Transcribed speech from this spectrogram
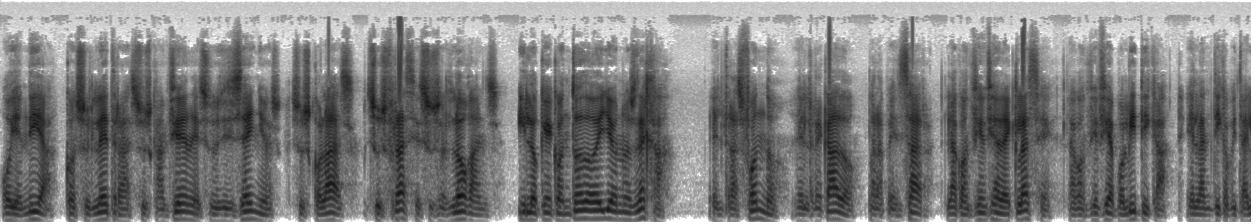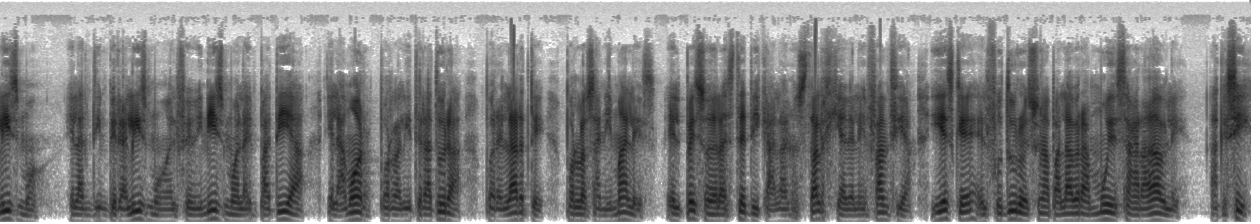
hoy en día, con sus letras, sus canciones, sus diseños, sus collages, sus frases, sus eslogans, y lo que con todo ello nos deja, el trasfondo, el recado, para pensar, la conciencia de clase, la conciencia política, el anticapitalismo, el antiimperialismo, el feminismo, la empatía, el amor por la literatura, por el arte, por los animales, el peso de la estética, la nostalgia de la infancia. Y es que el futuro es una palabra muy desagradable. ¿A que sí?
